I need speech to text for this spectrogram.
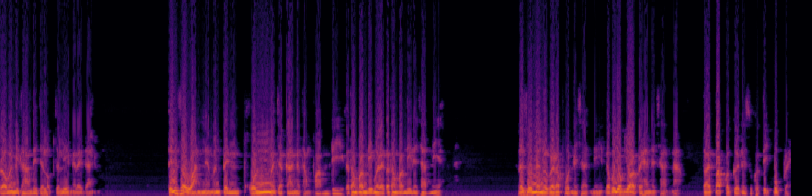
เราไม่มีทางที่จะหลบจะเลี่ยงอะไรได้ ถึงสวรรค์เนี่ยมันเป็นผลมาจากการกระทำความดี ก็ทำความดีเมื่อไรก็ทำความดีในชาตินี้และส่วนหนึ่งเราก็รับผลในชาตินี้เราก็ยกยอดไปให้ในชาติหน้าตายปั๊บก็เกิดในสุคติปุ๊บเลย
